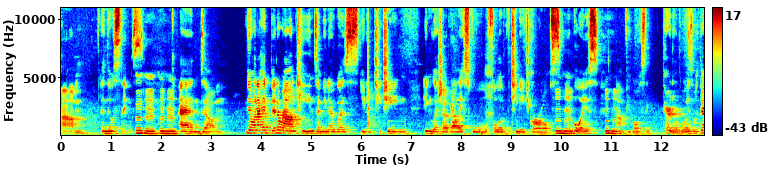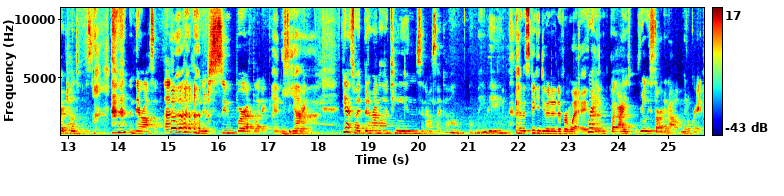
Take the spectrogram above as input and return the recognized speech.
um, and those things. Mm-hmm, And um, you know, when I had been around teens, I mean, I was you know teaching English at a ballet school full of teenage girls Mm-hmm. and boys. Um, people always think there are no boys, I'm like, there are tons of boys, and they're awesome, and they're super athletic and super Yeah. great. Yeah, so I'd been around a lot of teens, and I was like, oh, well, maybe. kind of speaking to you in a different way. then. Right, but I really started out middle grade.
